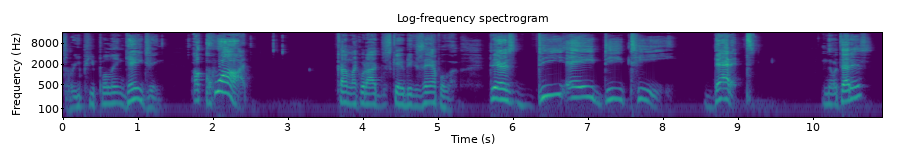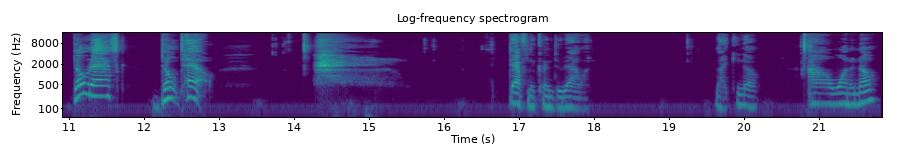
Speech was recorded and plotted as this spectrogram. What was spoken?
Three people engaging. A quad. Kind of like what I just gave the example of. There's D-A-D-T. That it. You know what that is? Don't ask, don't tell. I definitely couldn't do that one. Like, you know, I don't want to know.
